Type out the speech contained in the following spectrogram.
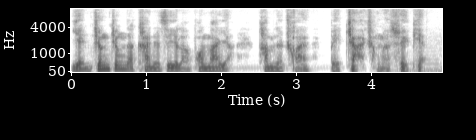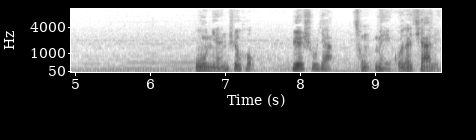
眼睁睁地看着自己老婆玛雅他们的船被炸成了碎片。五年之后，约书亚从美国的家里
